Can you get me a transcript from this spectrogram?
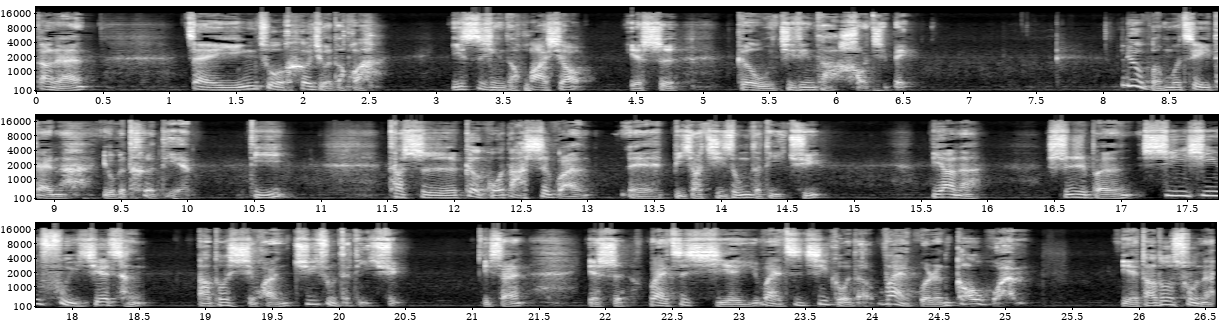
当然，在银座喝酒的话，一次性的花销也是歌舞伎町的好几倍。六本木这一带呢有个特点，第一，它是各国大使馆呃比较集中的地区。第二呢，是日本新兴富裕阶层大多喜欢居住的地区。第三，也是外资企业与外资机构的外国人高管，也大多数呢，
